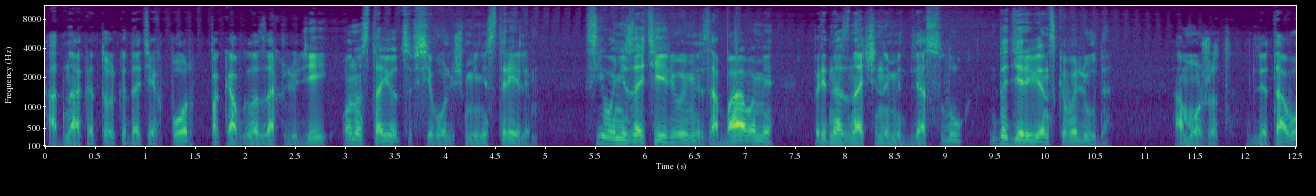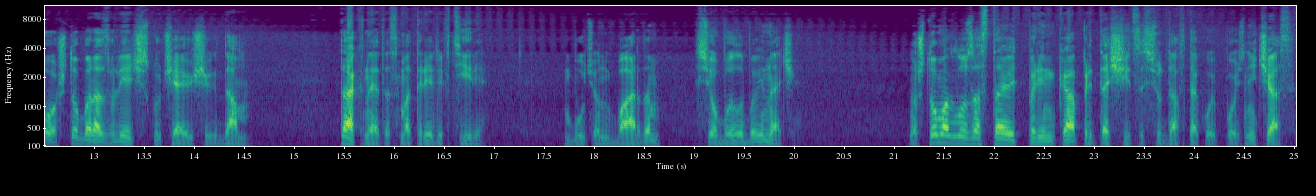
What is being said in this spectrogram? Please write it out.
Однако только до тех пор, пока в глазах людей он остается всего лишь министрелем, с его незатейливыми забавами, предназначенными для слуг до деревенского люда, а может, для того, чтобы развлечь скучающих дам. Так на это смотрели в тире. Будь он бардом, все было бы иначе. Но что могло заставить паренька притащиться сюда в такой поздний час?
